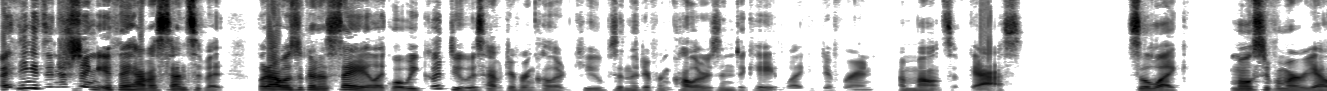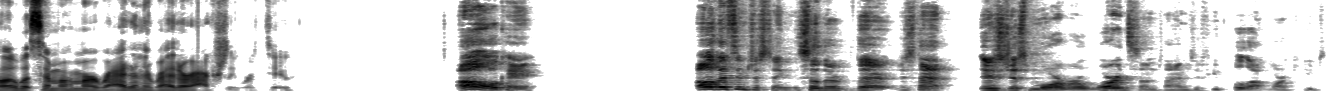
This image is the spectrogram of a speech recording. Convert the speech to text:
I think it's interesting if they have a sense of it. But I was going to say, like, what we could do is have different colored cubes, and the different colors indicate like different amounts of gas. So, like, most of them are yellow, but some of them are red, and the red are actually worth two. Oh, okay. Oh, that's interesting. So there, there's not. There's just more reward sometimes if you pull out more cubes,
